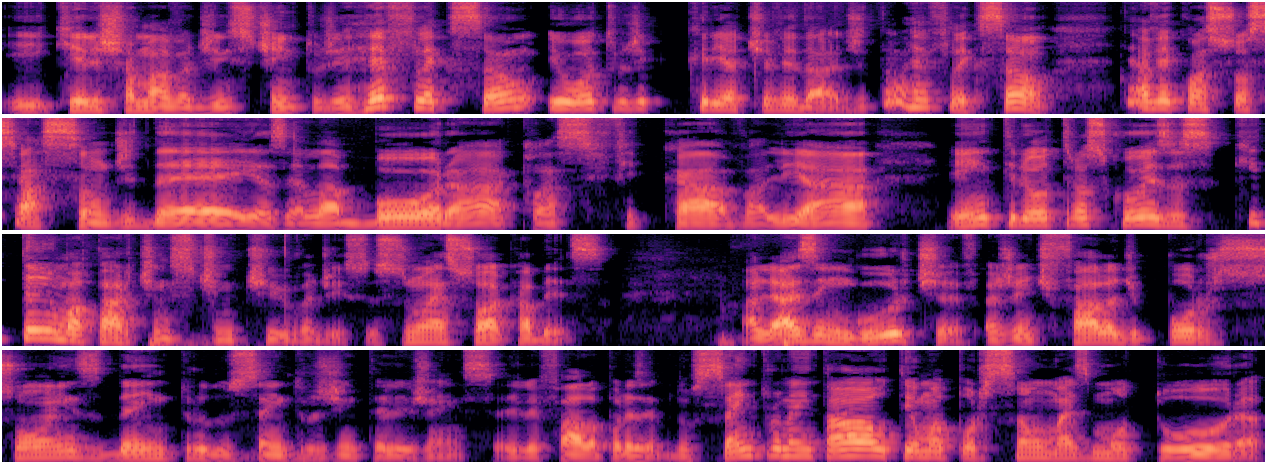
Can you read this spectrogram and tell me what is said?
E que ele chamava de instinto de reflexão e o outro de criatividade. Então, reflexão tem a ver com associação de ideias, elaborar, classificar, avaliar, entre outras coisas, que tem uma parte instintiva disso. Isso não é só a cabeça. Aliás, em Gurdjieff, a gente fala de porções dentro dos centros de inteligência. Ele fala, por exemplo, no centro mental tem uma porção mais motora,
